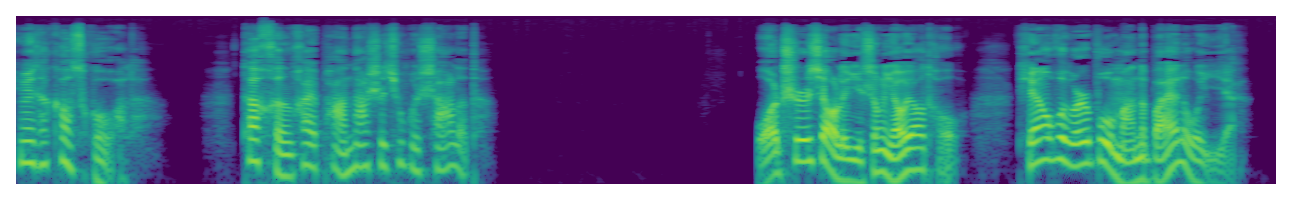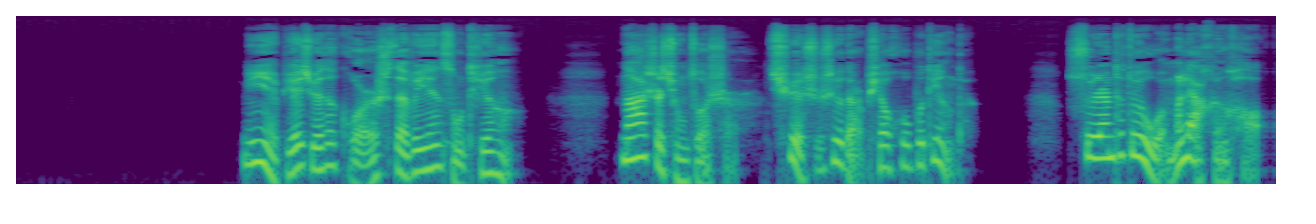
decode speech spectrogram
因为他告诉过我了，他很害怕那师兄会杀了他。我嗤笑了一声，摇摇头。田慧文不满的白了我一眼：“你也别觉得果儿是在危言耸听，那师兄做事确实是有点飘忽不定的。虽然他对我们俩很好，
